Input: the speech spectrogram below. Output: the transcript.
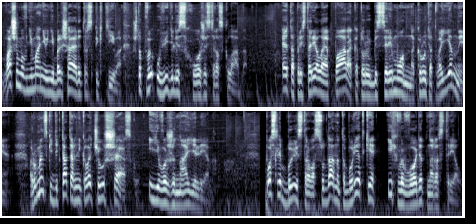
Вашему вниманию небольшая ретроспектива, чтобы вы увидели схожесть расклада. Это престарелая пара, которую бесцеремонно крутят военные, румынский диктатор Николай Чаушеску и его жена Елена. После быстрого суда на табуретке их выводят на расстрел.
